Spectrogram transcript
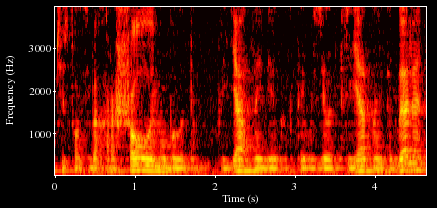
чувствовал себя хорошо, ему было там приятно или как-то его сделать приятно и так далее.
